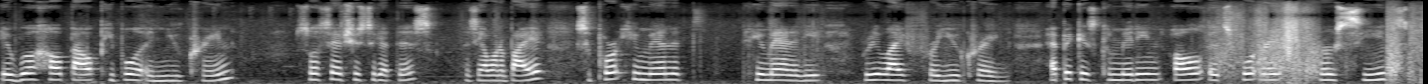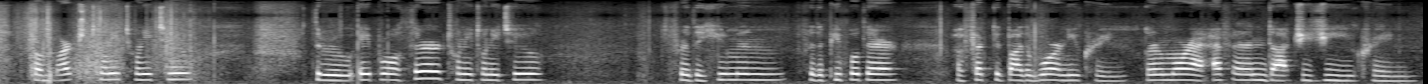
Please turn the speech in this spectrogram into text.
it will help out people in Ukraine. So let's say I choose to get this. Let's say I want to buy it. Support humanity, humanity, real life for Ukraine. Epic is committing all its Fortnite proceeds from March 2022 through April 3rd, 2022 for the human, for the people there affected by the war in Ukraine. Learn more at fn.gg Ukraine.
